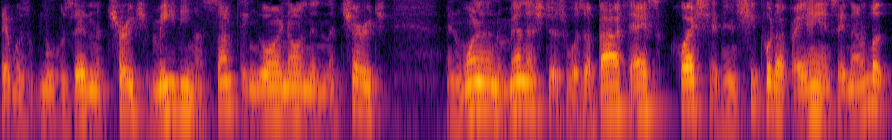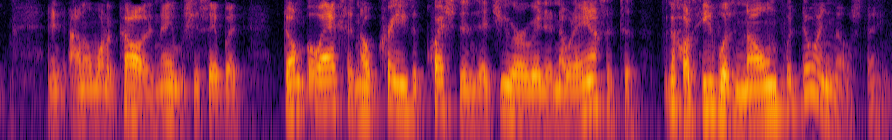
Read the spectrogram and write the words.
there was was in the church meeting or something going on in the church, and one of the ministers was about to ask a question, and she put up her hand and said, "Now look," and I don't want to call his name, but she said, "But don't go asking no crazy questions that you already know the answer to," because he was known for doing those things.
